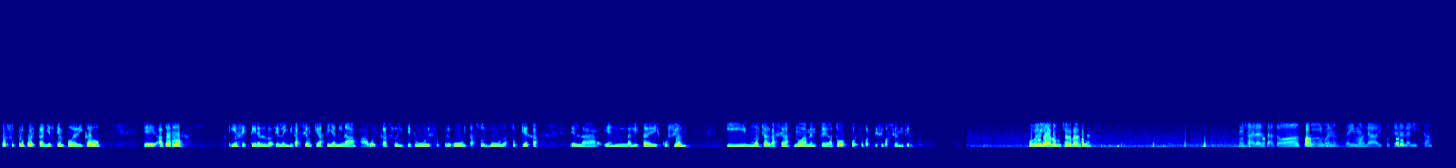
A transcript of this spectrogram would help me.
por sus propuestas y el tiempo dedicado. Eh, a todos, insistir en, lo, en la invitación que hace Yamina a volcar sus inquietudes, sus preguntas, sus dudas, sus quejas en la, en la lista de discusión y muchas gracias nuevamente a todos por su participación y tiempo. Obrigado, muchas gracias. Muchas gracias a todos y bueno, seguimos la discusión en la lista.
